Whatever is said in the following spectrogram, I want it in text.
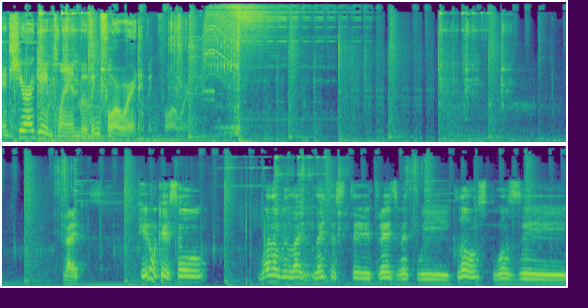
and hear our game plan moving forward. Moving forward. Right. Okay, so one of the latest uh, trades that we closed was a,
